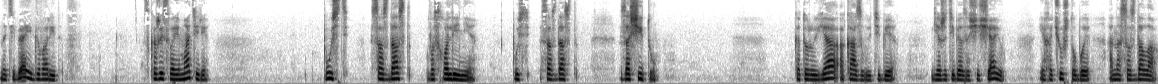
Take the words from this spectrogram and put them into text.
на тебя и говорит, скажи своей матери, пусть создаст восхваление, пусть создаст защиту, которую я оказываю тебе. Я же тебя защищаю. Я хочу, чтобы она создала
